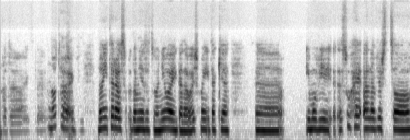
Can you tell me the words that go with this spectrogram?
Szkoda jakby No tak. No i teraz do mnie zadzwoniła i gadałyśmy i takie e, i mówi, słuchaj, ale wiesz co,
